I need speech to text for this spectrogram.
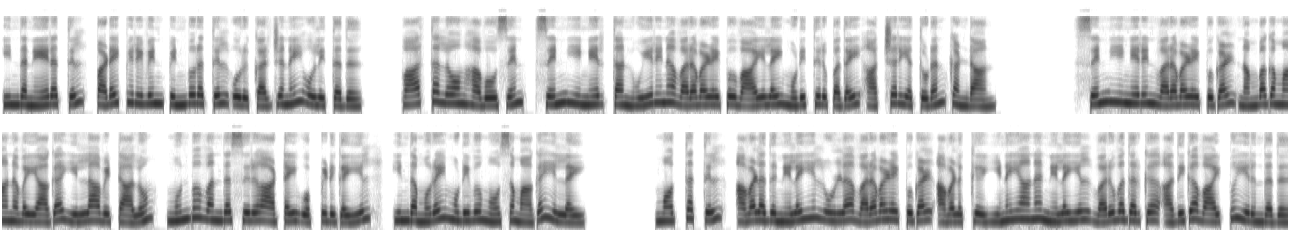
இந்த நேரத்தில் படைப்பிரிவின் பின்புறத்தில் ஒரு கர்ஜனை ஒலித்தது. பார்த்தலோம் ஹவோசென் சென் இனிர் தன் உயிரின வரவழைப்பு வாயிலை முடித்திருப்பதை ஆச்சரியத்துடன் கண்டான். சென் இனிரின் வரவழைப்புகள் நம்பகமானவையாக இல்லாவிட்டாலும் முன்பு வந்த சிறு ஆட்டை ஒப்பிடுகையில் இந்த முறை முடிவு மோசமாக இல்லை. மொத்தத்தில் அவளது நிலையில் உள்ள வரவழைப்புகள் அவளுக்கு இணையான நிலையில் வருவதற்கு அதிக வாய்ப்பு இருந்தது.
